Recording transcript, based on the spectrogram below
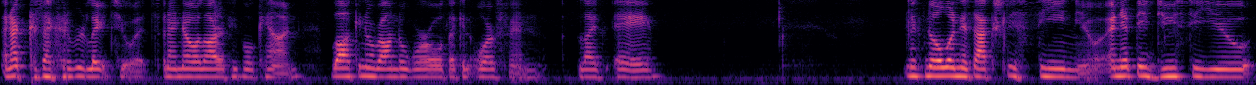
and I cuz I could relate to it. And I know a lot of people can walking around the world like an orphan, like a like no one is actually seeing you. And if they do see you,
